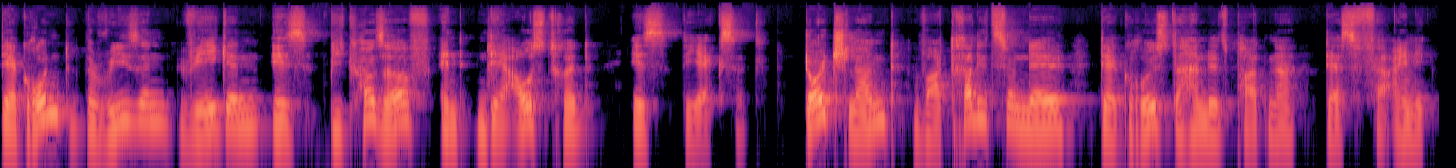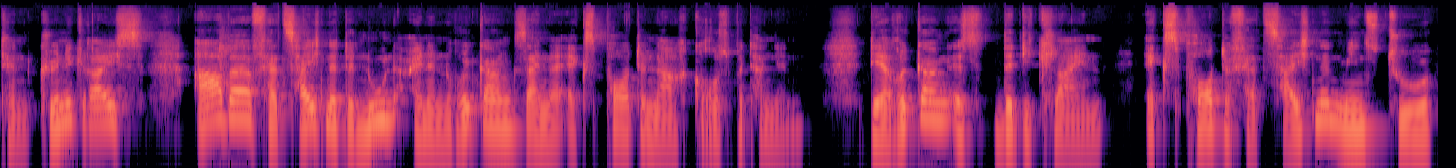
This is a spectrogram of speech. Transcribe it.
Der Grund, the reason, wegen ist because of and der Austritt ist the exit. Deutschland war traditionell der größte Handelspartner des Vereinigten Königreichs, aber verzeichnete nun einen Rückgang seiner Exporte nach Großbritannien. Der Rückgang ist the decline. Exporte verzeichnen means to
